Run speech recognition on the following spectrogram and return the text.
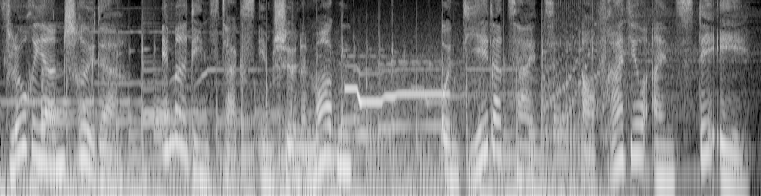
Florian Schröder. Immer dienstags im schönen Morgen und jederzeit auf radio1.de.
